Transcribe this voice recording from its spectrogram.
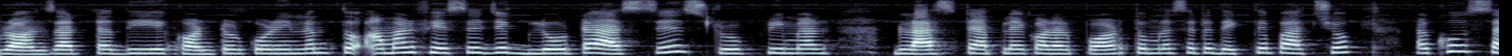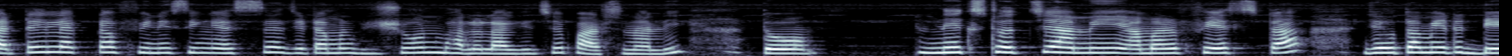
ব্রঞ্জারটা দিয়ে কন্ট্রোল করে নিলাম। তো আমার ফেসে যে গ্লোটা আসছে স্ট্রোক ক্রিম আর ব্লাশটা অ্যাপ্লাই করার পর তোমরা সেটা দেখতে পাচ্ছ। আর খুব স্যাটেল একটা ফিনিশিং এসছে, যেটা আমার ভীষণ ভালো লাগছে পার্সোনালি তো নেক্সট হচ্ছে আমি আমার ফেসটা যেহেতু আমি এটা ডে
